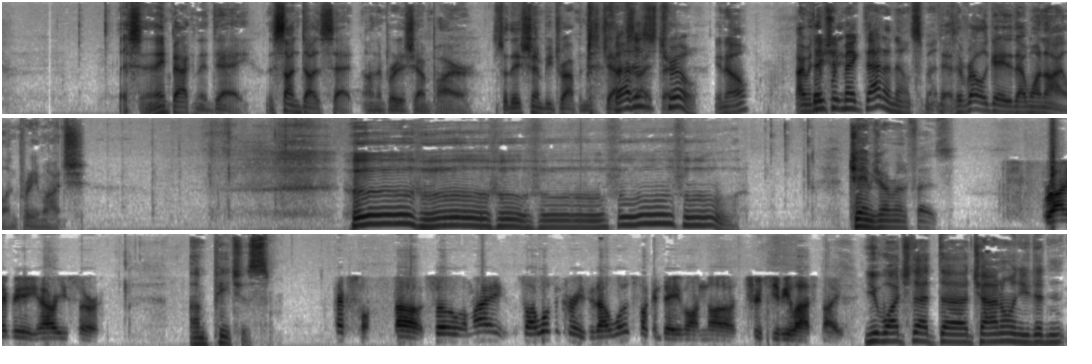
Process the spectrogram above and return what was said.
listen. It ain't back in the day. The sun does set on the British Empire, so they shouldn't be dropping this Jap That side is thing, true. You know, I mean, they should pretty- make that announcement. Yeah, they're relegated that one island, pretty much. Hoo, hoo, hoo, hoo, hoo, hoo. James, you're on Fez. Ronnie B, how are you, sir? I'm Peaches. Excellent. Uh, so am I? So I wasn't crazy. That was fucking Dave on uh, True TV last night. You watched that uh, channel and you didn't.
